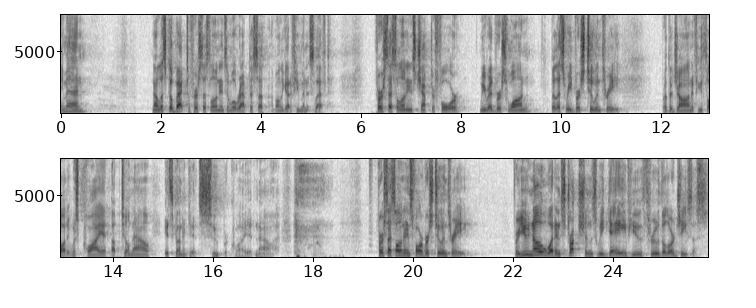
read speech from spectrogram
Amen. Now let's go back to 1 Thessalonians and we'll wrap this up. I've only got a few minutes left. 1 Thessalonians chapter 4, we read verse 1, but let's read verse 2 and 3. Brother John, if you thought it was quiet up till now, it's going to get super quiet now. 1 Thessalonians 4, verse 2 and 3. For you know what instructions we gave you through the Lord Jesus.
